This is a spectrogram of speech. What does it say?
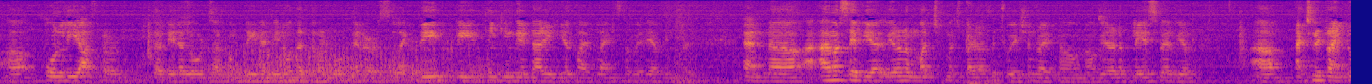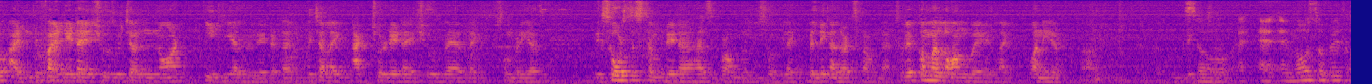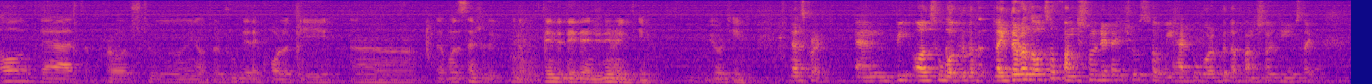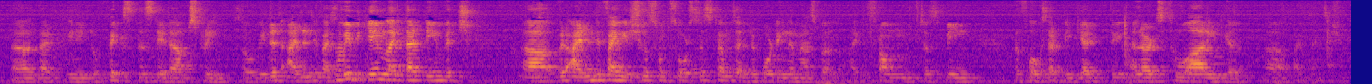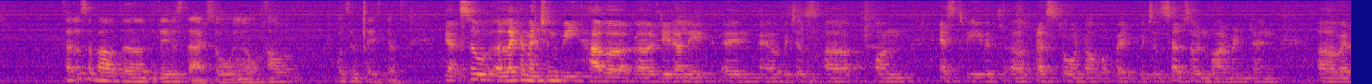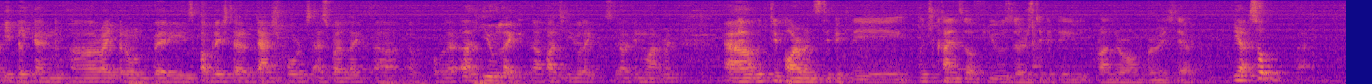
uh, only after the data loads are complete and we know that there are no errors. So like re rethinking the entire ETL pipelines the way they have been built. And uh, I must say we are, we are in a much, much better situation right now. Now we are at a place where we are uh, actually trying to identify data issues which are not ETL related, which are like actual data issues where like somebody has, the source system data has problems, so like building alerts around that. So we've come a long way in like one year. Uh, so, and, and, most of it, all of that approach to, you know, to improve data quality, uh, that was essentially, you know, within the data engineering team, your team. That's correct. And we also work with the, like there was also functional data issues, so we had to work with the functional teams like uh, that we need to fix this data upstream. So we did identify, so we became like that team which uh, we're identifying issues from source systems and reporting them as well, like from just being the folks that we get the alerts through our ETL uh, pipelines. Tell us about the, the data stack. So, you know, how, what's in place there? Yeah, so uh, like I mentioned, we have a, a data lake in, uh, which is uh, on S3 with uh, Presto on top of it, which is a self-serve environment and uh, where people can uh, write their own queries, publish their dashboards as well, like a, a like Apache Hue like environment. and which departments typically, which kinds of users typically run their own queries there? Yeah, so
